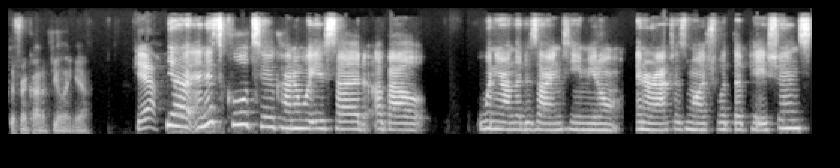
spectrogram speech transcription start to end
different kind of feeling. Yeah. Yeah. Yeah, and it's cool too, kind of what you said about when you're on the design team, you don't interact as much with the patients.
